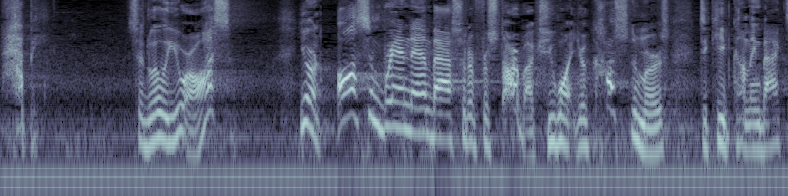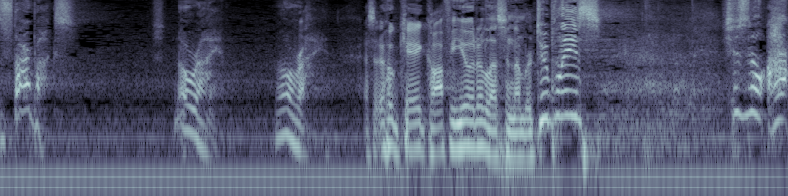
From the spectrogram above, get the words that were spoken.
happy. I said, Lily, you are awesome. You're an awesome brand ambassador for Starbucks. You want your customers to keep coming back to Starbucks. No, Ryan. No, Ryan. I said, okay, coffee Yoda, lesson number two, please. She says, no, I,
